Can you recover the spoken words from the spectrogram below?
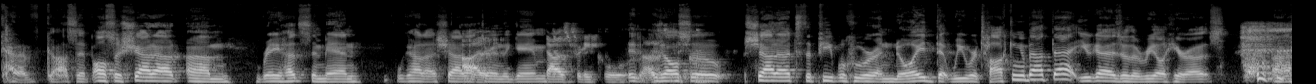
kind of gossip. Also, shout out um, Ray Hudson, man. We got a shout out uh, during the game. That was pretty cool. It is also cool. shout out to the people who were annoyed that we were talking about that. You guys are the real heroes. Uh,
